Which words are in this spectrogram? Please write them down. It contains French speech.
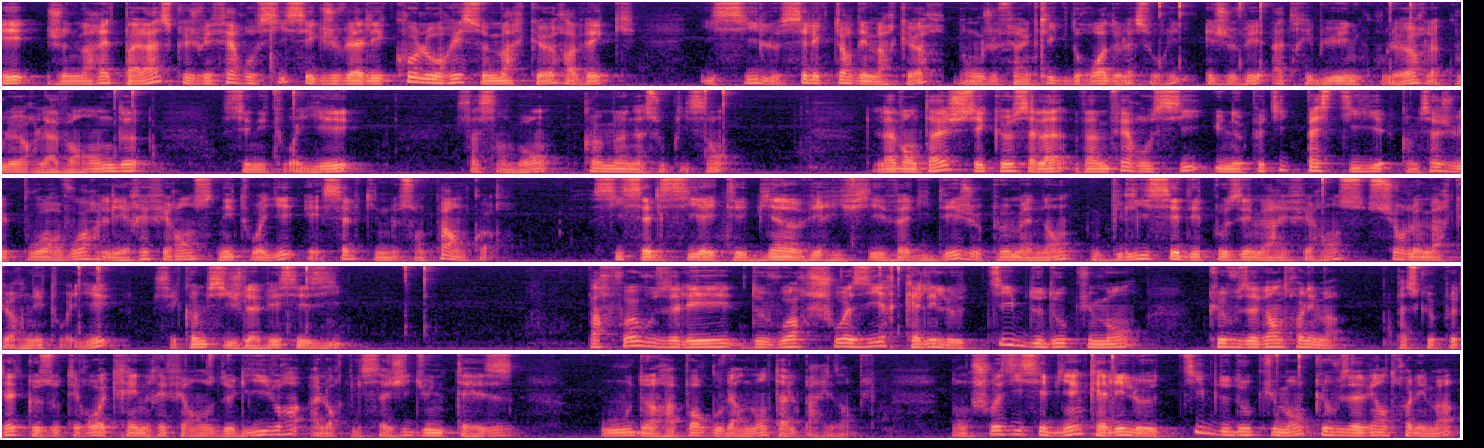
Et je ne m'arrête pas là. Ce que je vais faire aussi, c'est que je vais aller colorer ce marqueur avec ici le sélecteur des marqueurs. Donc je fais un clic droit de la souris et je vais attribuer une couleur. La couleur lavande, c'est nettoyé. Ça sent bon, comme un assouplissant. L'avantage, c'est que ça va me faire aussi une petite pastille. Comme ça, je vais pouvoir voir les références nettoyées et celles qui ne le sont pas encore. Si celle-ci a été bien vérifiée, validée, je peux maintenant glisser, déposer ma référence sur le marqueur nettoyé. C'est comme si je l'avais saisi. Parfois, vous allez devoir choisir quel est le type de document que vous avez entre les mains. Parce que peut-être que Zotero a créé une référence de livre alors qu'il s'agit d'une thèse ou d'un rapport gouvernemental par exemple. Donc choisissez bien quel est le type de document que vous avez entre les mains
